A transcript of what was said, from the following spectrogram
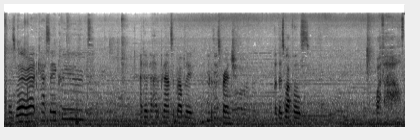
Because we're at Casse Croûte. I don't know how to pronounce it properly because it's French. But there's waffles. Waffles.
